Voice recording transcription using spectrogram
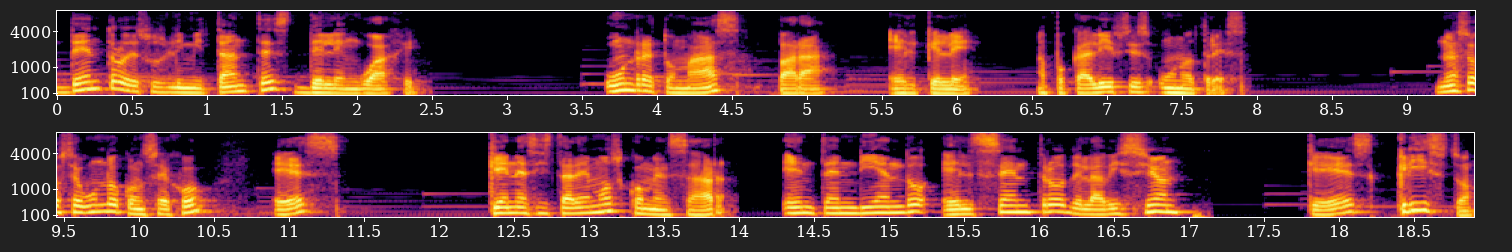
dentro de sus limitantes de lenguaje. Un reto más para el que lee. Apocalipsis 1.3. Nuestro segundo consejo es que necesitaremos comenzar entendiendo el centro de la visión, que es Cristo,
